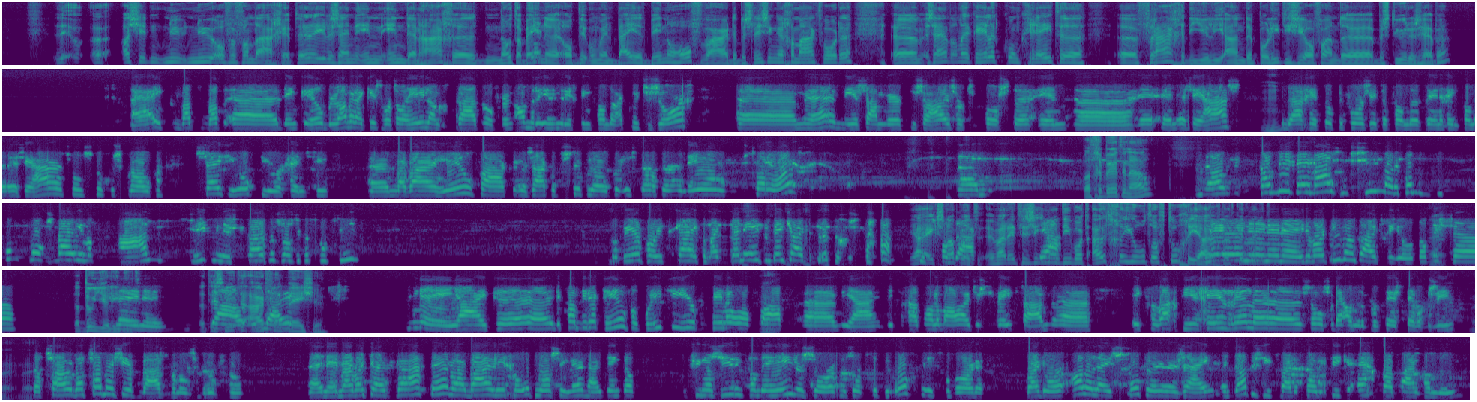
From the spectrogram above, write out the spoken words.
Eh, Als je het nu, nu over vandaag hebt. Hè? Jullie zijn in, in Den Haag, eh, nota bene op dit moment bij het Binnenhof... waar de beslissingen gemaakt worden. Ehm, zijn er dan ook hele concrete eh, vragen die jullie aan de politici of aan de bestuurders hebben? Nou ja, ik, wat, wat denk ik heel belangrijk is, wordt al heel lang gepraat over een andere inrichting van de acute zorg. Ehm, hè, meer samenwerking tussen huisartsenposten en, eh, en SEH's. Mhm. Vandaag heeft ook de voorzitter van de Vereniging van de SEH ons toegesproken. Zij zien ook die urgentie. Eh, maar waar heel vaak zaken op stuk lopen, is dat er een heel. Sorry hoor. Ehm, Wat gebeurt er nou? nou, ik kan het niet helemaal goed zien, maar er komt, er komt volgens mij iemand aan. Niet minister Kuipers, als ik het goed zie. Ik probeer voor je te kijken, maar ik ben even een beetje uit de drukte gestaan. Ja, ik snap Vandaag. het. Maar het is iemand Ja. die wordt uitgejoeld of toegejuicht? Nee, nee, nee, nee, nee, er wordt niemand uitgejoeld. Dat Nee. is. eh, dat doen jullie nee, niet. nee, nee. Dat is Nou, niet de aard van nou, het ik- beestje. Nee, ja, ik, eh, er kwam direct heel veel politie hier binnen op Ja. af. Ehm, ja, dit gaat allemaal uit de zweetfaam. Eh ik verwacht hier geen rellen zoals we bij andere protesten hebben gezien. Nee, nee. Dat zou, dat zou mij zeer verbazen van onze beroepsgroep. Nee, nee, maar wat jij vraagt, hè, waar, waar liggen oplossingen? Nou, ik denk dat financiering van de hele zorg een soort gedrocht is geworden. Waardoor allerlei schotten er zijn. En dat is iets waar de politiek echt wat aan kan doen.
